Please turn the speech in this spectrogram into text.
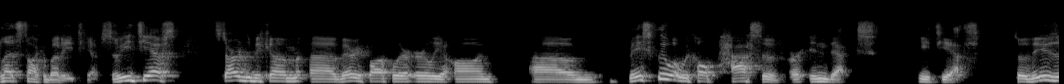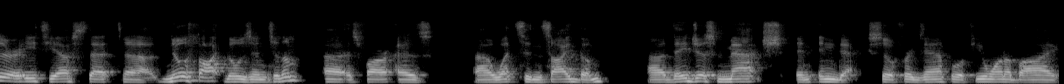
let's talk about ETFs. So ETFs started to become uh, very popular early on. Um, basically, what we call passive or index ETFs. So these are ETFs that uh, no thought goes into them uh, as far as uh, what's inside them. Uh, they just match an index. So, for example, if you want to buy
